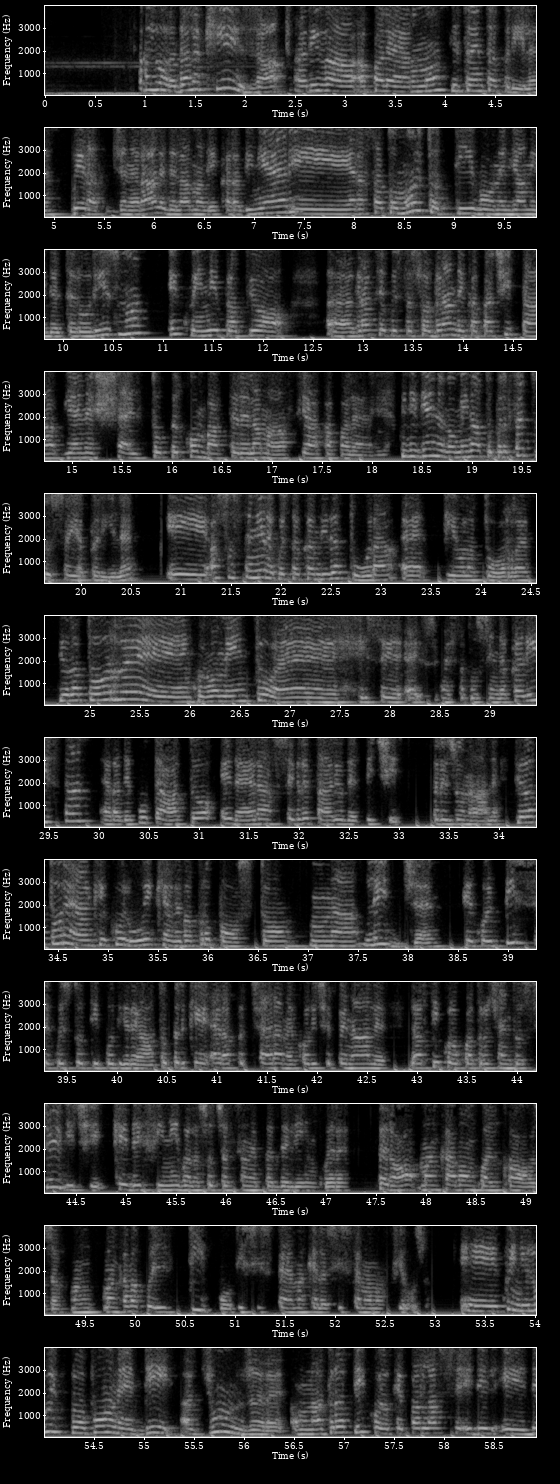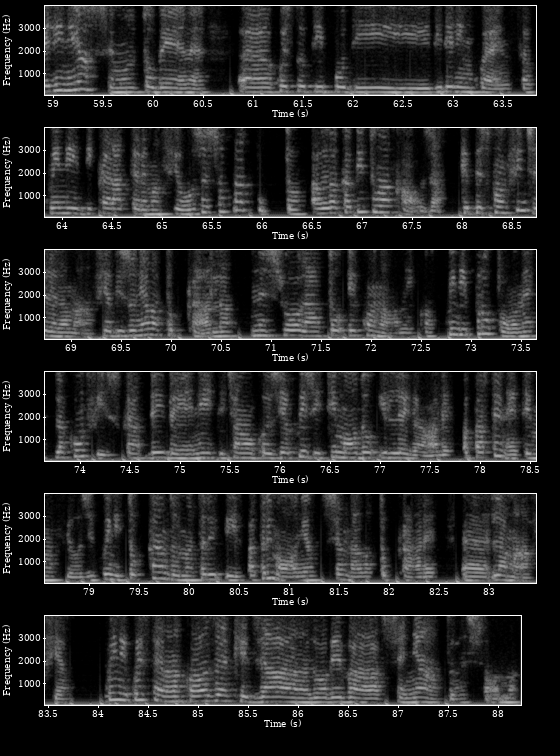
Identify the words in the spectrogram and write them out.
Allora, dalla Chiesa arriva a Palermo il 30 aprile. Qui era generale dell'arma dei carabinieri e era stato molto attivo negli anni del terrorismo e quindi proprio eh, grazie a questa sua grande capacità viene scelto per combattere la mafia a Palermo. Quindi viene nominato prefetto il 6 aprile e a sostenere questa candidatura è Pio La Torre. Pio La Torre in quel momento è, è, stato sindacalista, era deputato ed era segretario del PC regionale. Pio La Torre è anche colui che aveva proposto una legge che colpisse questo tipo di reato perché era, c'era nel codice penale l'articolo 416 che definiva l'associazione per delinquere però mancava un qualcosa, man- mancava quel tipo di sistema che era il sistema mafioso. E quindi lui propone di aggiungere un altro articolo che parlasse e, de- delineasse molto bene eh, questo tipo di, di, delinquenza, quindi di carattere mafioso e soprattutto aveva capito una cosa, che per sconfiggere la mafia bisognava toccarla nel suo lato economico, quindi propone la confisca dei beni, diciamo così, acquisiti in modo illegale, appartenenti ai mafiosi, quindi toccando il, materi- il patrimonio si andava a toccare eh, la mafia. Quindi questa era una cosa che già lo aveva segnato, insomma.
